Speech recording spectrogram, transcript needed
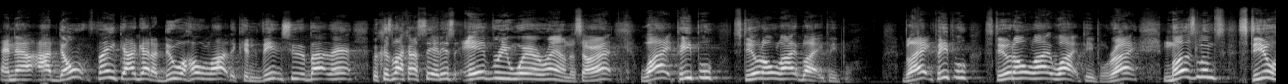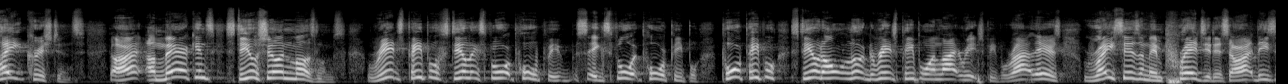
And now I don't think I got to do a whole lot to convince you about that because, like I said, it's everywhere around us, all right? White people still don't like black people. Black people still don't like white people, right? Muslims still hate Christians. All right, Americans still shun Muslims. Rich people still exploit poor people. Exploit poor people. Poor people still don't look to rich people and like rich people. Right? There's racism and prejudice. All right, these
